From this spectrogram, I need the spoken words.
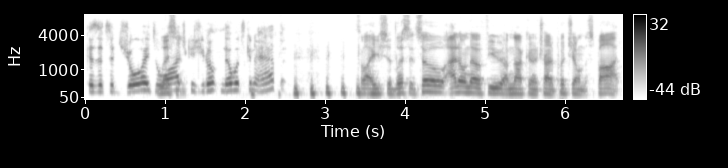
because it's a joy to listen. watch because you don't know what's going to happen. That's why you should listen. So I don't know if you, I'm not going to try to put you on the spot,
